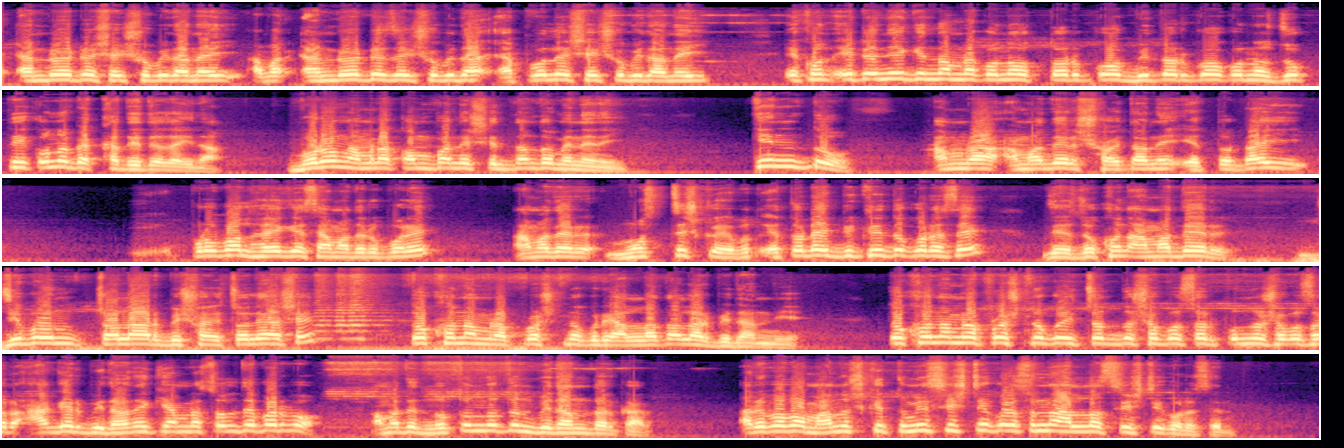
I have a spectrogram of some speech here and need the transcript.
অ্যান্ড্রয়েডে সেই সুবিধা নেই, আবার অ্যান্ড্রয়েডের যে সুবিধা, অ্যাপলের সেই সুবিধা নেই। এখন এটা নিয়ে কিন্তু আমরা কোনো তর্ক, বিতর্ক, কোনো যুক্তি, কোনো ব্যাখ্যা দিতে যাই না। বরং আমরা কোম্পানির সিদ্ধান্ত মেনে নিই। কিন্তু আমরা, আমাদের শয়তানে এতটাই প্রবল হয়ে গেছে আমাদের উপরে, আমাদের মস্তিষ্ক এতটাই বিকৃত করেছে যে যখন আমাদের জীবন চলার বিষয় চলে আসে, তখন আমরা প্রশ্ন করি আল্লাহ তালার বিধান নিয়ে। তখন আমরা প্রশ্ন করি চোদ্দশো বছর, পনেরোশো বছর আগের বিধানে কি আমরা চলতে পারব? আমাদের নতুন নতুন বিধান দরকার। আরে বাবা মানুষকে তুমি সৃষ্টি করেছ না আল্লাহ সৃষ্টি করেছেন?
